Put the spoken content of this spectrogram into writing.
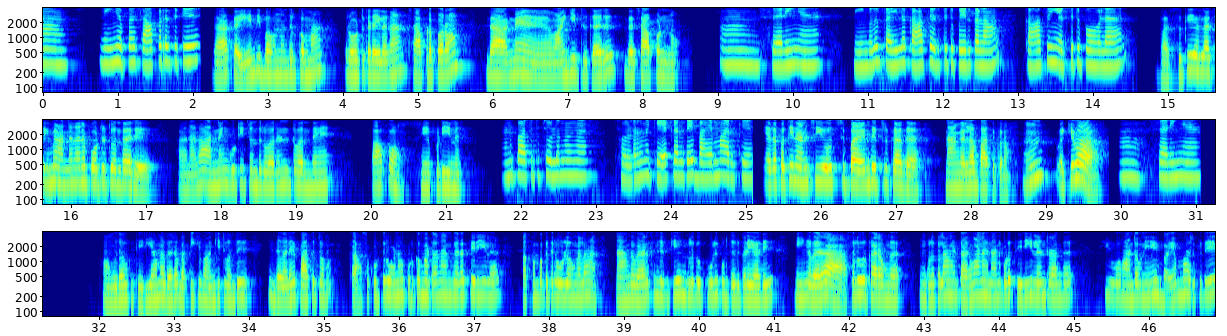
நீங்கள் இப்போ சாப்பிட்றதுக்கு? டா கையேந்தி பவன் வந்திருக்கோமா ரோட்டு கடையில் தான் சாப்பிட போகிறோம் இந்த அண்ணன் வாங்கிட்டு இருக்காரு. இதை சாப்பிட்ணும். சரிங்க. நீங்களும் கையில் காசு எடுத்துகிட்டு போயிருக்கலாம். காசையும் எடுத்துகிட்டு போகல. பஸ்ஸுக்கு எல்லாத்துக்குமே அண்ணன் தானே போட்டுட்டு வந்தார். அதனால அண்ணன் கூட்டிகிட்டு வந்துடுவாருன்ட்டு வந்தேன். பார்ப்போம் எப்படின்னு. நான் பார்த்துட்டு சொல்லுங்கங்க. சொல்கிறேன்னு கேட்குறதே பயமாக இருக்குது எதை பற்றி நினச்சி யோசிச்சு பயந்துட்டு இருக்காத. நாங்கள் எல்லாம் பார்த்துக்குறோம் ம் வைக்கவா? ஆ சரிங்க. அமுதாவுக்கு தெரியாமல் வேற வட்டிக்கு வாங்கிட்டு வந்து இந்த வேலையை பார்த்துட்டோம். காசு கொடுத்துருவானோ கொடுக்க மாட்டானான்னு வேற தெரியல. அக்கம் பக்கத்தில் உள்ளவங்கலாம் நாங்கள் வேலை செஞ்சதுக்கே எங்களுக்கு கூலி கொடுத்தது கிடையாது. நீங்கள் வேற அசலூர்காரவங்க. உங்களுக்கெல்லாம் அவன் தருவானா என்னன்னு கூட தெரியலன்றாங்க. ஐயோ ஆண்டவனே பயமா இருக்குதே.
